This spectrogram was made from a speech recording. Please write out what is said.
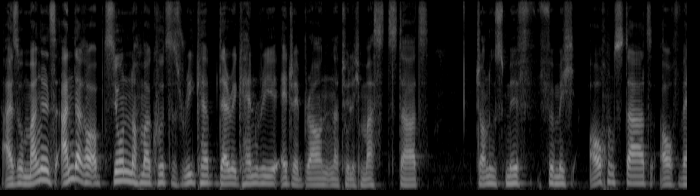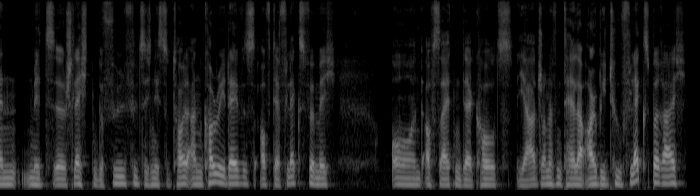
Also mangels anderer Optionen nochmal kurzes Recap. Derrick Henry, AJ Brown natürlich Must-Starts. Jonu Smith für mich auch ein Start, auch wenn mit äh, schlechtem Gefühl, fühlt sich nicht so toll an. Corey Davis auf der Flex für mich. Und auf Seiten der Colts, ja, Jonathan Taylor RB2 Flex-Bereich.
